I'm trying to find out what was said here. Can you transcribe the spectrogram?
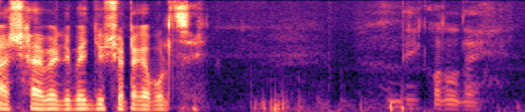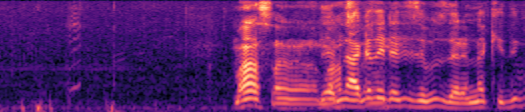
আর সাহেব আলী ভাই দুশো টাকা বলছে। কত দেয়? মাছ আগে এটা দিছে বুঝতে না কি দিব?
